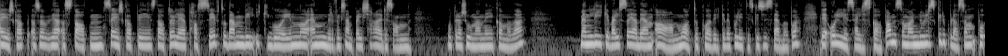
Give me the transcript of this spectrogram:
eierskap, altså statens eierskap i Statoil er passivt, og de vil ikke gå inn og endre f.eks. tjæresand operasjonene i Canada. Men likevel så er det en annen måte å påvirke det politiske systemet på. Det er oljeselskapene som har null skrupler, som på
